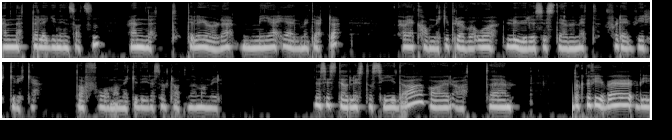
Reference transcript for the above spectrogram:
jeg er nødt til å legge inn innsatsen, og jeg er nødt til å gjøre det med hele mitt hjerte, og jeg kan ikke prøve å lure systemet mitt, for det virker ikke. Da får man ikke de resultatene man vil. Det siste jeg hadde lyst til å si da, var at eh, Dr. Five, vi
